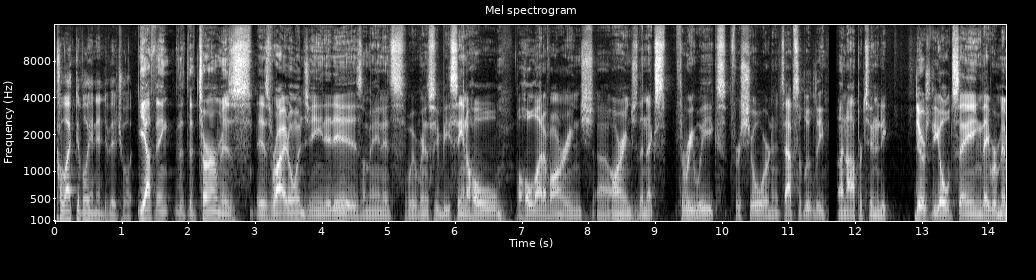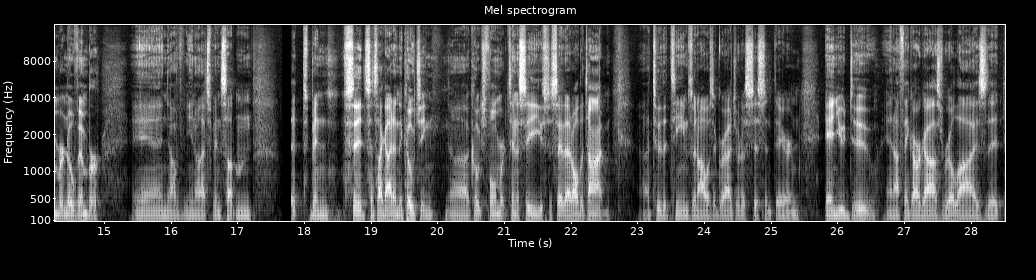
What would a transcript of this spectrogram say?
collectively and individually. Yeah, I think that the term is is right on, Gene. It is. I mean, it's we're going to be seeing a whole a whole lot of orange uh, orange the next three weeks for sure, and it's absolutely an opportunity. There's the old saying, "They remember November," and I've, you know that's been something that's been said since I got into coaching. Uh, Coach Fulmer at Tennessee used to say that all the time uh, to the teams when I was a graduate assistant there, and and you do. And I think our guys realize that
